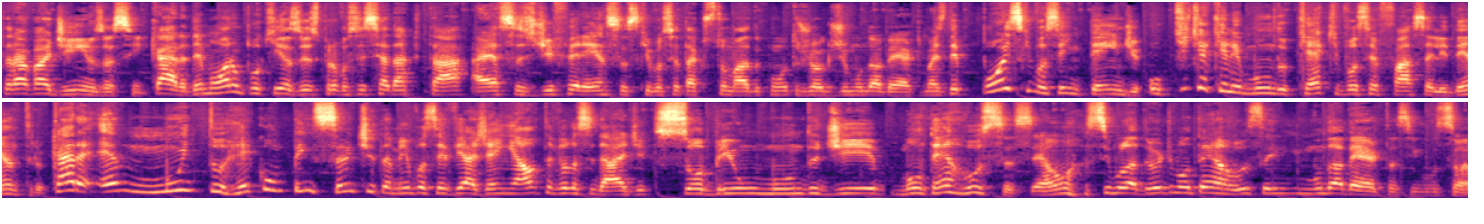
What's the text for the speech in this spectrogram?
travadinhos assim. Cara, demora um pouquinho às vezes para você se adaptar a essas diferenças que você tá acostumado com outros jogos de mundo aberto, mas depois que você entende o que que aquele mundo quer que você faça ali dentro, cara, é muito recompensante também você viajar em alta velocidade sobre um mundo de montanha-russas. É um simulador de montanha-russa em mundo aberto, assim, com o Sonic.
